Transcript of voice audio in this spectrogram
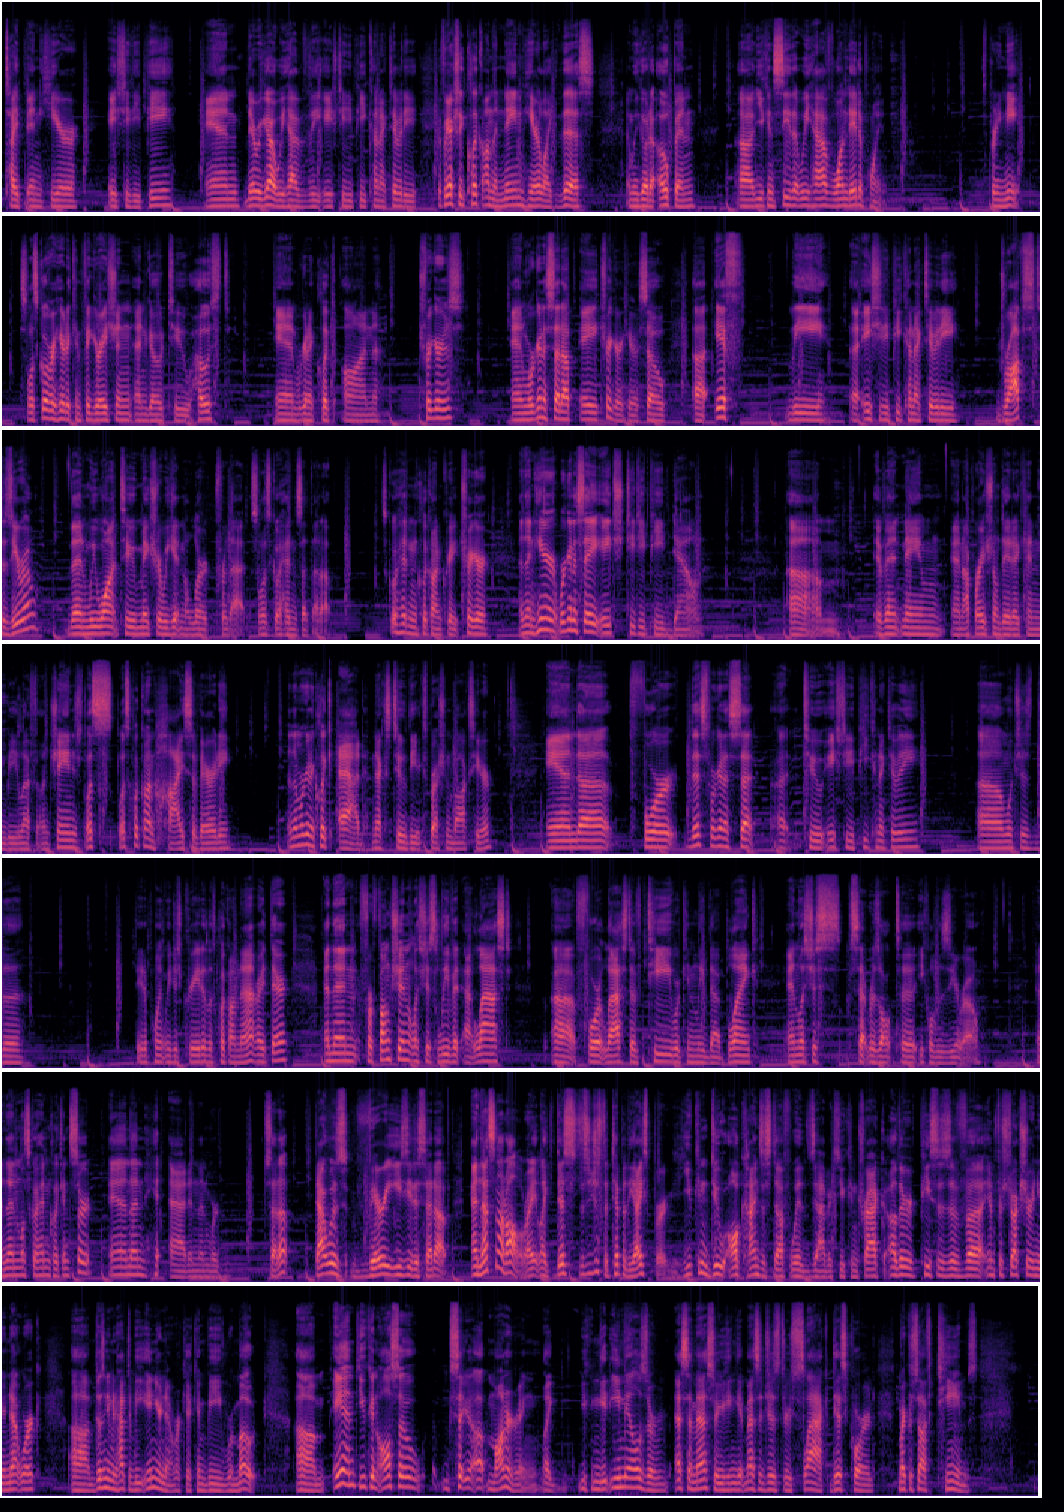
type in here HTTP, and there we go. We have the HTTP connectivity. If we actually click on the name here like this, and we go to open, uh, you can see that we have one data point. It's pretty neat. So let's go over here to configuration and go to host, and we're gonna click on triggers, and we're gonna set up a trigger here. So uh, if the uh, HTTP connectivity drops to zero, then we want to make sure we get an alert for that. So let's go ahead and set that up. Let's go ahead and click on create trigger. And then here we're gonna say HTTP down. Um, event name and operational data can be left unchanged. Let's, let's click on high severity. And then we're gonna click add next to the expression box here. And uh, for this, we're gonna set uh, to HTTP connectivity, um, which is the data point we just created. Let's click on that right there. And then for function, let's just leave it at last. Uh, for last of t, we can leave that blank. And let's just set result to equal to zero. And then let's go ahead and click insert and then hit add and then we're set up. That was very easy to set up. And that's not all, right? Like this, this is just the tip of the iceberg. You can do all kinds of stuff with Zabbix. You can track other pieces of uh, infrastructure in your network. Um, doesn't even have to be in your network. It can be remote. Um, and you can also set up monitoring. Like you can get emails or SMS, or you can get messages through Slack, Discord, Microsoft Teams.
